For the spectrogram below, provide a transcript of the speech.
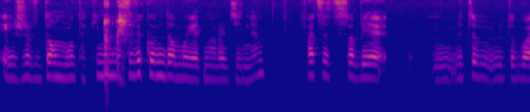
i że w domu, takim zwykłym domu jednorodzinnym, facet sobie, to, to była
